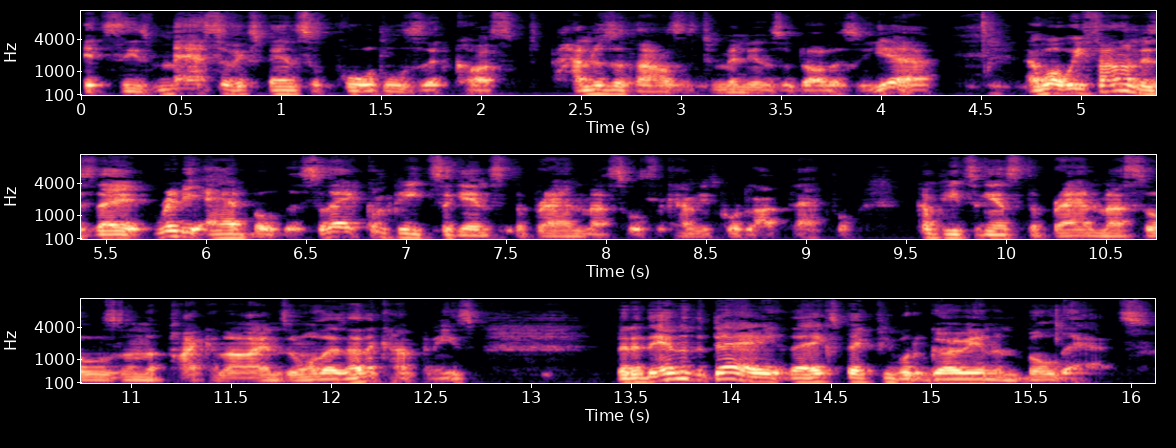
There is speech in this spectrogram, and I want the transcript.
it's these massive expensive portals that cost hundreds of thousands to millions of dollars a year. And what we found is they really ad builders. So they competes against the BrandMuscles, the company's called Live Platform, competes against the BrandMuscles and the Pike and Irons and all those other companies. But at the end of the day, they expect people to go in and build ads.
